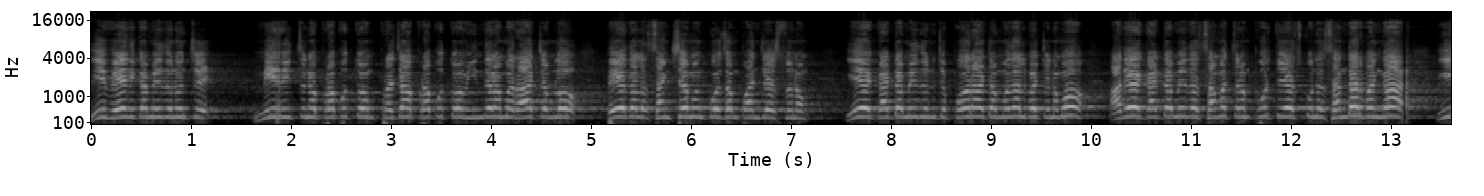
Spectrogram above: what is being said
ఈ వేదిక మీద నుంచి మీరిచ్చిన ప్రభుత్వం ప్రజా ప్రభుత్వం ఇందిరమ్మ రాజ్యంలో పేదల సంక్షేమం కోసం పనిచేస్తున్నాం. ఏ గడ్డ మీద నుంచి పోరాటం మొదలుపెట్టినమో అదే గడ్డ మీద సంవత్సరం పూర్తి చేసుకున్న సందర్భంగా ఈ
